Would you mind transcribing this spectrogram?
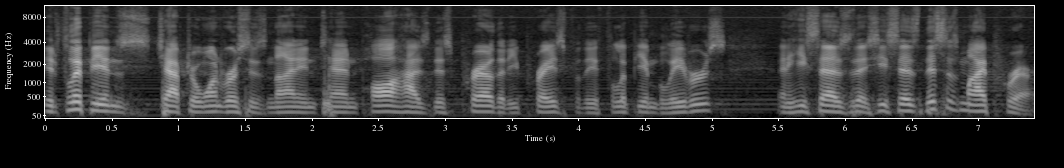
In Philippians chapter 1 verses 9 and 10, Paul has this prayer that he prays for the Philippian believers and he says this. He says, "This is my prayer,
